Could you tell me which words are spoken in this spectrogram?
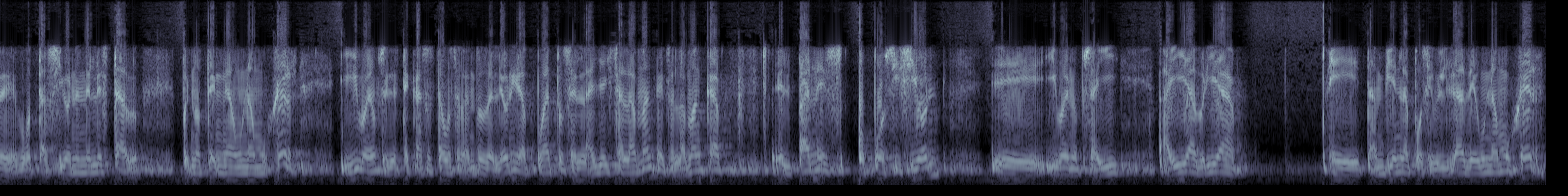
eh, votación en el estado, pues no tenga una mujer. Y bueno, pues en este caso estamos hablando de León, Irapuato, Celaya y Salamanca. En Salamanca el PAN es oposición eh, y bueno, pues ahí ahí habría eh, también la posibilidad de una mujer,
